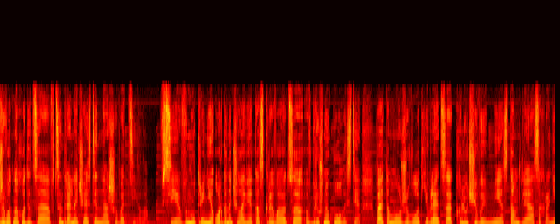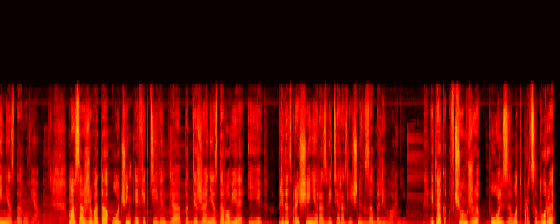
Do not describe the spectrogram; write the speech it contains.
Живот находится в центральной части нашего тела. Все внутренние органы человека скрываются в брюшной полости, поэтому живот является ключевым местом для сохранения здоровья. Массаж живота очень эффективен для поддержания здоровья и предотвращения развития различных заболеваний. Итак, в чем же польза от процедуры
